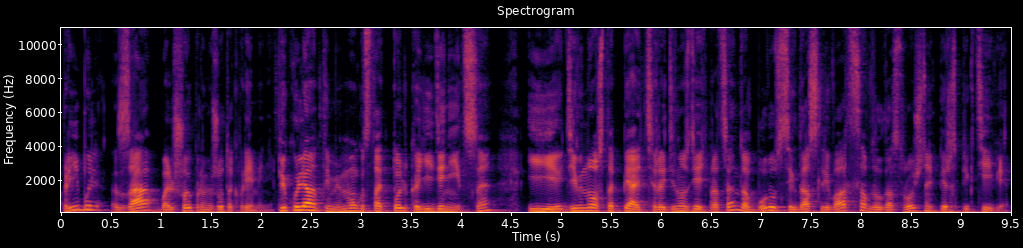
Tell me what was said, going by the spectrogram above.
прибыль за большой промежуток времени. Спекулянтами могут стать только единицы, и 95-99% будут всегда сливаться в долгосрочной перспективе.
